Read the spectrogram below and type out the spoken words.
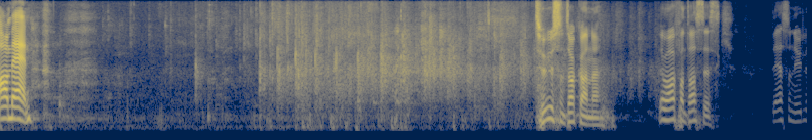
Amen. Tusen takk, Anne. Det var fantastisk. Det er så nydelig.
